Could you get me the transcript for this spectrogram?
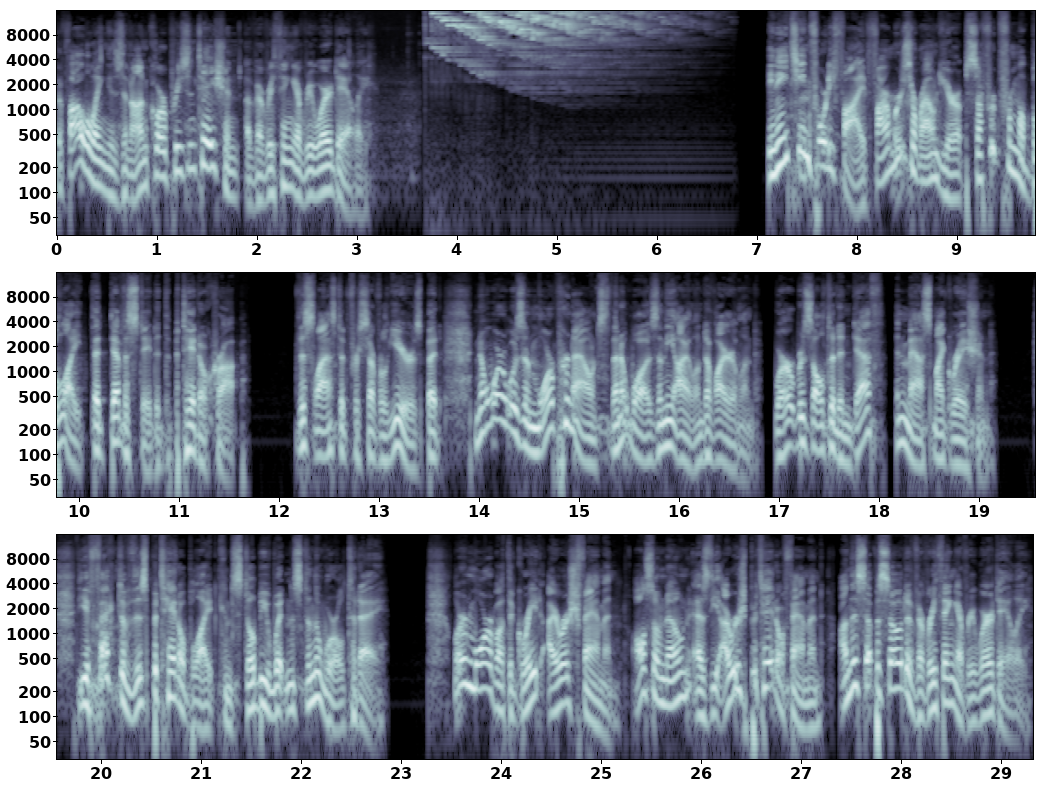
The following is an encore presentation of Everything Everywhere Daily. In 1845, farmers around Europe suffered from a blight that devastated the potato crop. This lasted for several years, but nowhere was it more pronounced than it was in the island of Ireland, where it resulted in death and mass migration. The effect of this potato blight can still be witnessed in the world today. Learn more about the Great Irish Famine, also known as the Irish Potato Famine, on this episode of Everything Everywhere Daily.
